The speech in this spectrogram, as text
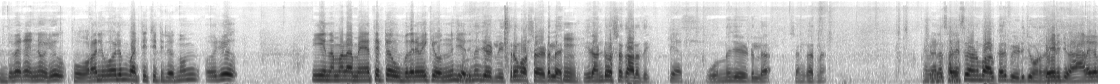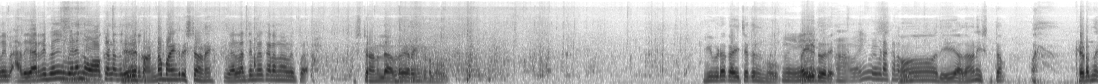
ഇതുവരെ എന്നെ ഒരു പോറൽ പോലും പറ്റിച്ചിട്ടില്ല. ഒന്നും ഒരു ഈ നമ്മളെ മേത്തിട്ട് ഉപദ്രവിക്ക് ഒന്നും ചെയ്തു ഒന്നും ചെയ്തിട്ടില്ല. ഇത്രയും വർഷമായിട്ടല്ലേ? ഈ രണ്ടു വർഷക്കാലത്ത്. ഒന്നും ചെയ്തിട്ടില്ല ശങ്കറിന്. സൈസ് കാണുമ്പോൾ ആൾക്കാർ പേടിച്ചു പോണത്. പേടിച്ചു ആളുകൾ അത് കാരണം ഇപ്പൊ ഇവനെ നോക്കണത് കണ്ടം ഭയങ്കര ഇഷ്ടമാണ് വെള്ളത്തിൽ പോയി കിടന്നോളൂ ഇപ്പൊ. ഇഷ്ടമാണല്ലേ അവിടെ ഇറങ്ങി കിടന്നോളൂ. നീ ഇവിടെ കഴിച്ചൊക്കെ നിന്നോളൂ. വൈകിട്ട് വരെ. ആ, അതെ അതാണ് ഇഷ്ടം. കിടന്ന്.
